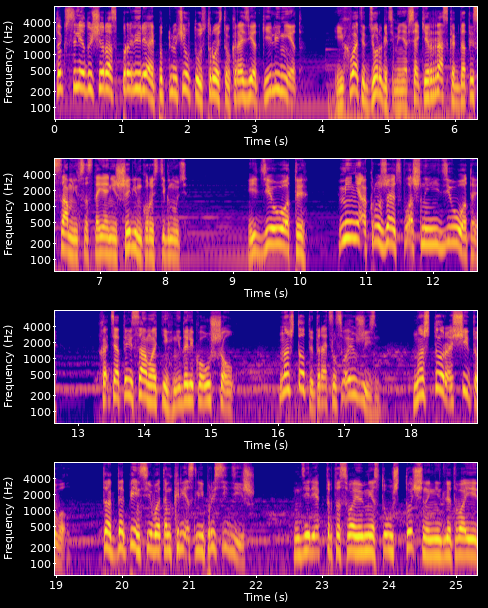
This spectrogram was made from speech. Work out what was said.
Так в следующий раз проверяй, подключил ты устройство к розетке или нет. И хватит дергать меня всякий раз, когда ты сам не в состоянии ширинку расстегнуть. Идиоты! Меня окружают сплошные идиоты. Хотя ты и сам от них недалеко ушел. На что ты тратил свою жизнь? На что рассчитывал? Так до пенсии в этом кресле и просидишь. Директор-то свое место уж точно не для твоей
